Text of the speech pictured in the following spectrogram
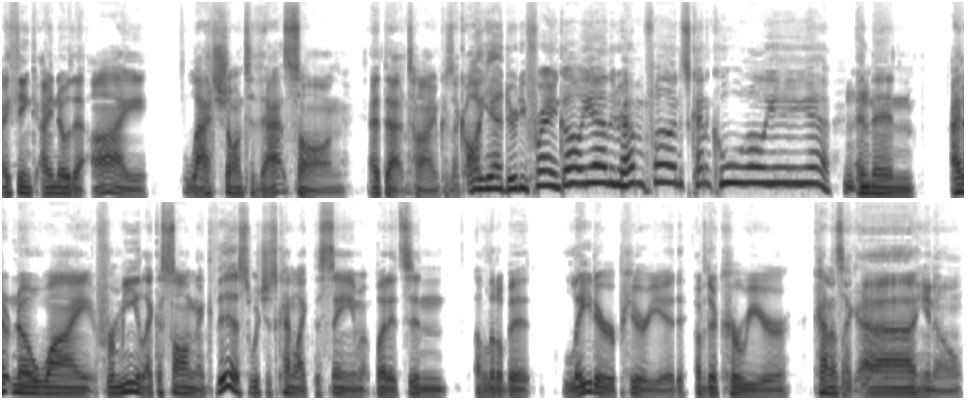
i think i know that i latched onto that song at that time because like oh yeah dirty frank oh yeah they're having fun it's kind of cool oh yeah yeah yeah Mhm. and then i don't know why for me like a song like this which is kind of like the same but it's in a little bit later period of their career kind of like ah you know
